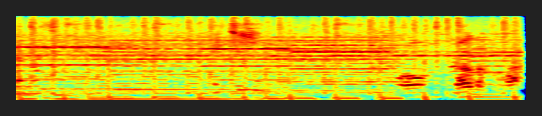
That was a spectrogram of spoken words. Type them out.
udah masuk Kecil. Oh, udah udah keluar.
